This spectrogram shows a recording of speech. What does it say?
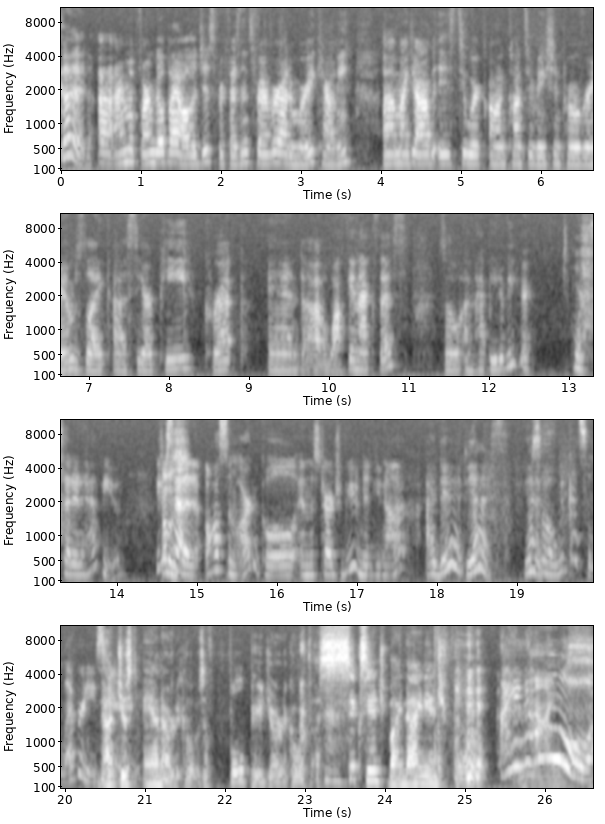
Good. Uh, I'm a farm bill biologist for Pheasants Forever out of Murray County. Uh, my job is to work on conservation programs like uh, CRP, CREP, and uh, walk-in access. So I'm happy to be here. We're excited to have you. You That just was- had an awesome article in the Star Tribune, did you not? I did, yes, yes. So we've got celebrities Not here. just an article, it was a full page article with a six inch by nine inch photo. I know.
